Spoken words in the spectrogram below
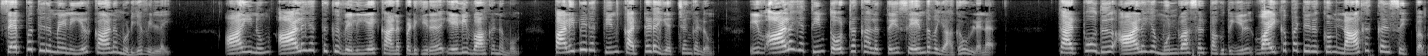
செப்பு திருமேனியில் காண முடியவில்லை. ஆயினும் ஆலயத்துக்கு வெளியே காணப்படுகிற எலி வாகனமும் பலிபீடத்தின் கட்டட எச்சங்களும் இவ் ஆலயத்தின் தோற்ற காலத்தை சேர்ந்தவையாக உள்ளன. தற்போது ஆலய முன்வாசல் பகுதியில் வைக்கப்பட்டிருக்கும் நாகக்கல் சிற்பம்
